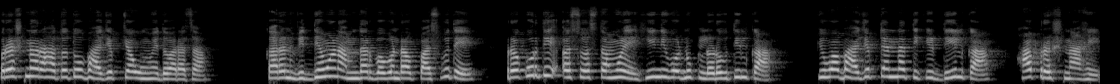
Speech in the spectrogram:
प्रश्न राहतो तो भाजपच्या उमेदवाराचा. कारण विद्यमान आमदार बबनराव पासपुते प्रकृती अस्वस्थामुळे ही निवडणूक लढवतील का? किंवा भाजप त्यांना तिकीट देईल का? हा प्रश्न आहे.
